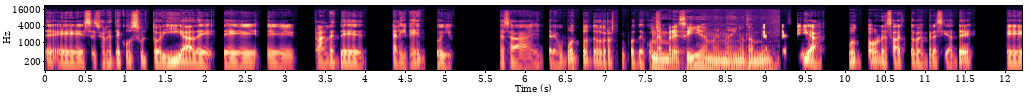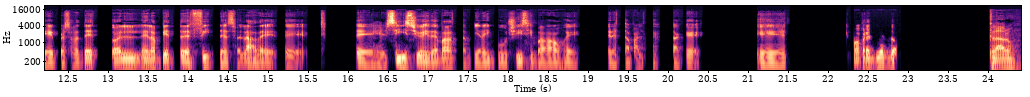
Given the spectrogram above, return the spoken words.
eh, eh, sesiones de consultoría de, de, planes de, alimentos y o sea, entre un montón de otros tipos de cosas. Membresía, me imagino también. Membresía, un montón, exacto, membresías de personas de todo el, ambiente de fitness, ¿verdad? De, de ejercicios y demás, también hay muchísima auge en esta parte. O sea que eh, estamos aprendiendo. Claro.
